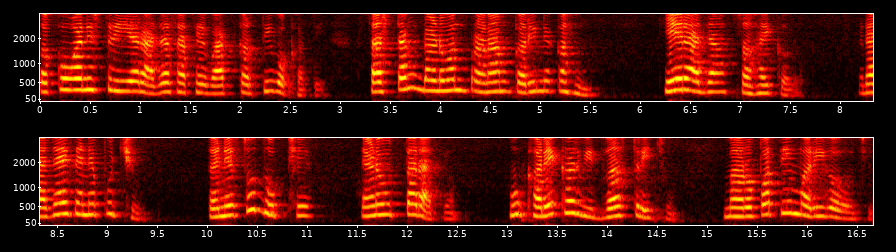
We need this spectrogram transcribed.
તકોવાની સ્ત્રીએ રાજા સાથે વાત કરતી વખતે સાષ્ટાંગ દંડવંત પ્રણામ કરીને કહ્યું, હે રાજા, સહાય કરો. રાજાએ તેને પૂછ્યું, તને શું દુઃખ છે? તેણે ઉત્તર આપ્યો હું ખરેખર વિધવા સ્ત્રી છું. મારો પતિ મરી ગયો છે.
